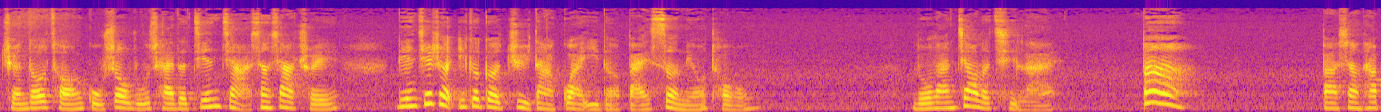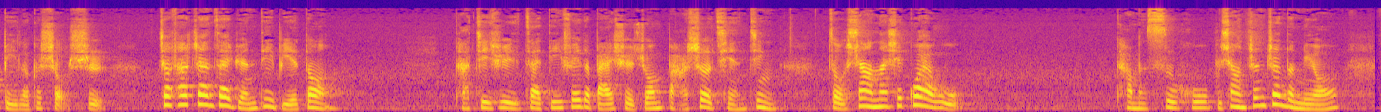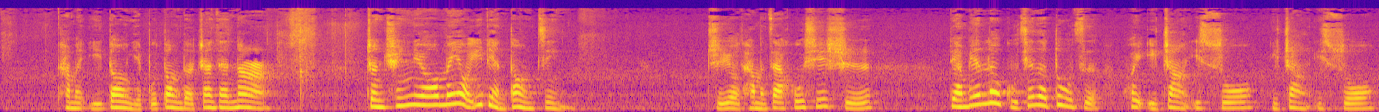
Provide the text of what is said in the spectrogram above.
全都从骨瘦如柴的肩胛向下垂，连接着一个个巨大怪异的白色牛头。罗兰叫了起来：“爸！”爸向他比了个手势，叫他站在原地别动。他继续在低飞的白雪中跋涉前进，走向那些怪物。他们似乎不像真正的牛。他们一动也不动地站在那儿，整群牛没有一点动静。只有他们在呼吸时，两边肋骨间的肚子会一胀一缩，一胀一缩。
